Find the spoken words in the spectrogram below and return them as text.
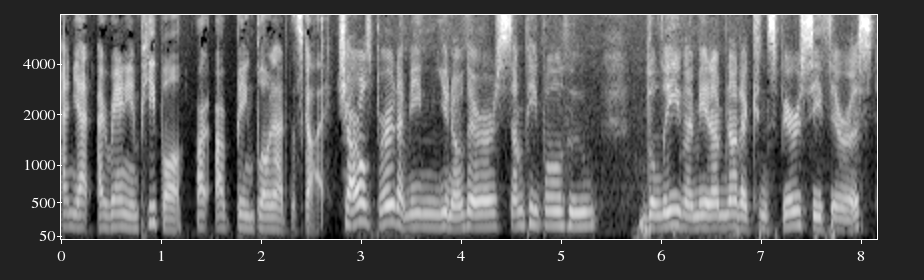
and yet Iranian people are, are being blown out of the sky. Charles Bird, I mean, you know, there are some people who believe, I mean, I'm not a conspiracy theorist,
